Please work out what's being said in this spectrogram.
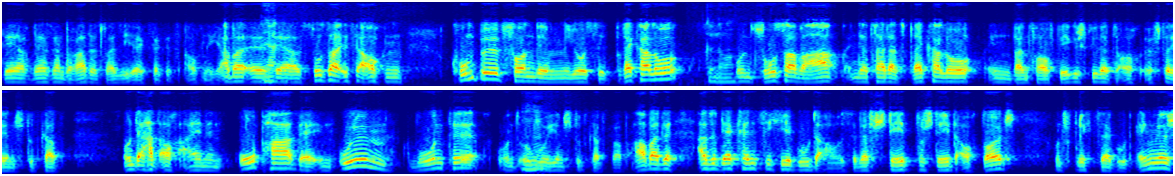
der, wer sein Berater ist, weiß ich ehrlich gesagt jetzt auch nicht. Aber äh, Ja. der Sosa ist ja auch ein Kumpel von dem Josip Brekalo. Genau. Und Sosa war in der Zeit, als Brekalo in, beim VfB gespielt hat, auch öfter in Stuttgart. Und er hat auch einen Opa, der in Ulm wohnte und irgendwo hier in Stuttgart glaub, arbeitet. Also der kennt sich hier gut aus. Der versteht, versteht auch Deutsch und spricht sehr gut Englisch.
